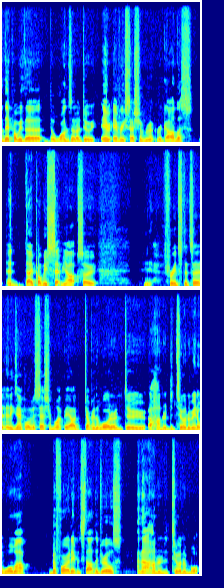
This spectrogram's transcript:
They're probably the the ones that I do every session, regardless, and they probably set me up. So, for instance, an example of a session might be I'd jump in the water and do a hundred to two hundred meter warm up before I'd even start the drills, and that hundred to 200, more,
